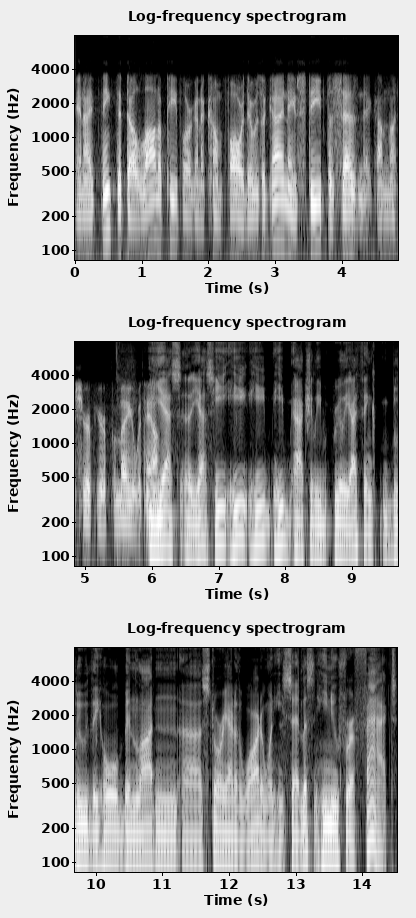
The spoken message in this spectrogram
And I think that a lot of people are going to come forward. There was a guy named Steve Pieczenik. I'm not sure if you're familiar with him. Yes, uh, yes. He, he, he, he actually really, I think, blew the whole bin Laden uh, story out of the water when he said, listen, he knew for a fact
